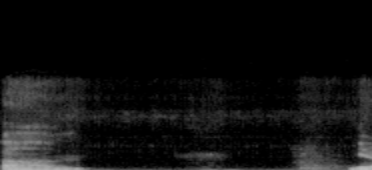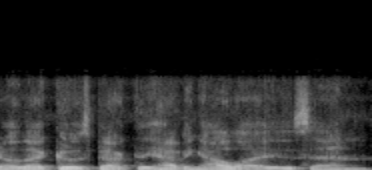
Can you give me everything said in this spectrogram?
um you know that goes back to having allies and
